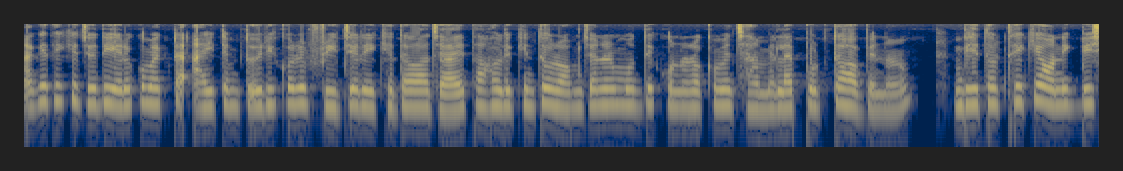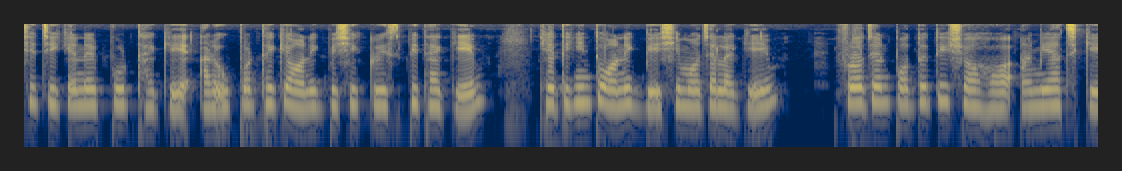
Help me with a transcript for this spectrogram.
আগে থেকে যদি এরকম একটা আইটেম তৈরি করে ফ্রিজে রেখে দেওয়া যায়, তাহলে কিন্তু রমজানের মধ্যে কোনো রকমের ঝামেলায় পড়তে হবে না। ভেতর থেকে অনেক বেশি চিকেনের পুর থাকে আর উপর থেকে অনেক বেশি ক্রিস্পি থাকে। খেতে কিন্তু অনেক বেশি মজা লাগে। ফ্রোজেন পদ্ধতি সহ আমি আজকে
